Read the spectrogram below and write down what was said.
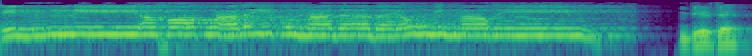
إِنِّي أَخَافُ عَلَيْكُمْ عَذَابَ يَوْمٍ عَظِيمٍ Bir de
